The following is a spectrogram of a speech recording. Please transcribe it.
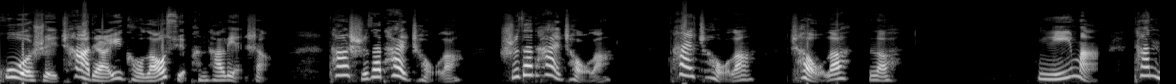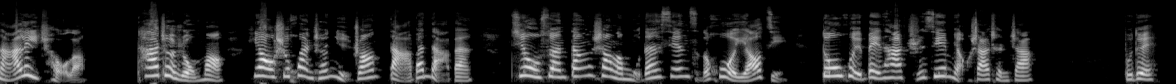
祸水差点一口老血喷他脸上。他实在太丑了，实在太丑了，太丑了，丑了了。尼玛，他哪里丑了？他这容貌，要是换成女装打扮打扮，就算当上了牡丹仙子的霍瑶锦，都会被他直接秒杀成渣。不对，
